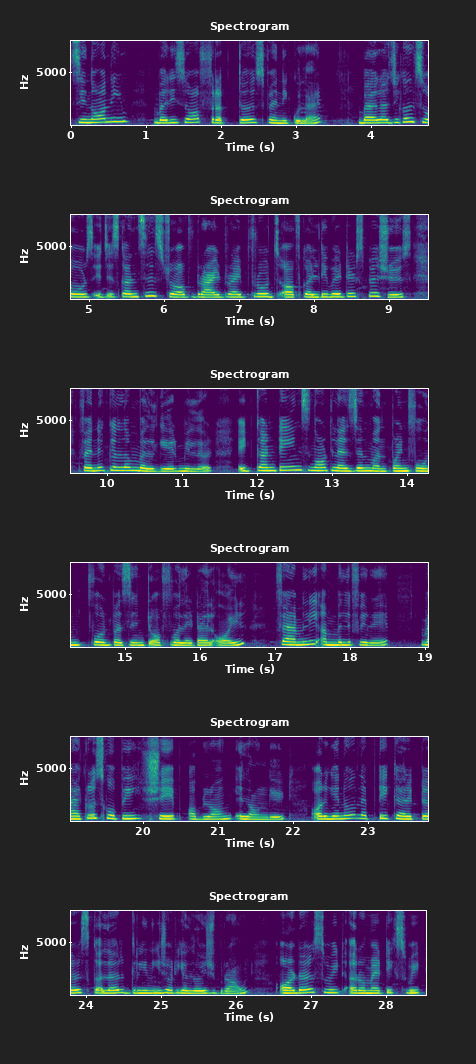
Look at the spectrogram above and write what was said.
सिनोनिम बरिस ऑफ़ फ्रक्टर्स फेनिकुलाई Biological source it is consists of dried ripe fruits of cultivated species Foeniculum vulgare Miller. It contains not less than 1.44% of volatile oil. Family Umbelliferae. Macroscopy shape oblong elongate. Organoleptic characters color greenish or yellowish brown. Order sweet aromatic sweet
